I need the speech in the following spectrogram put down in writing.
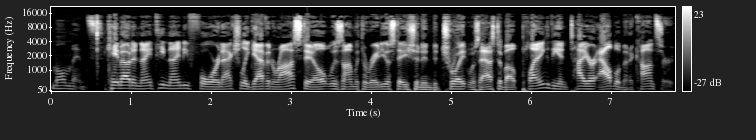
moments. Came out in 1994, and actually Gavin Rossdale was on with the radio station in Detroit, was asked about playing the entire album at a concert.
